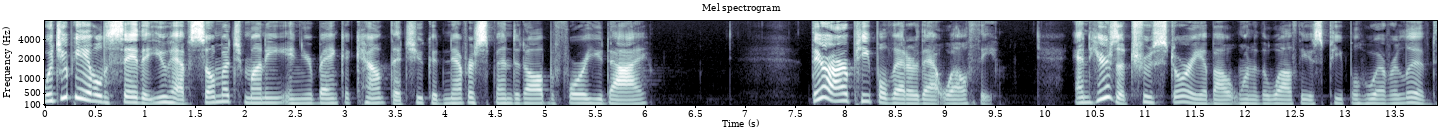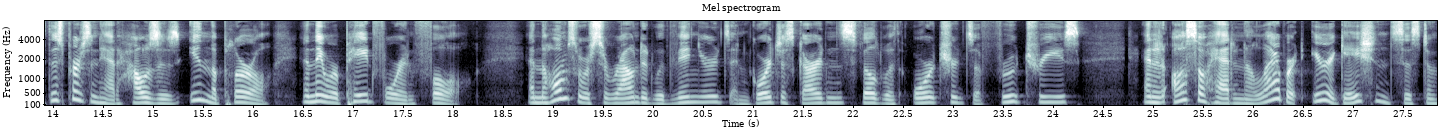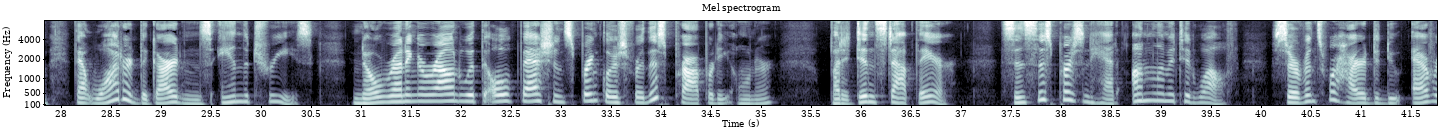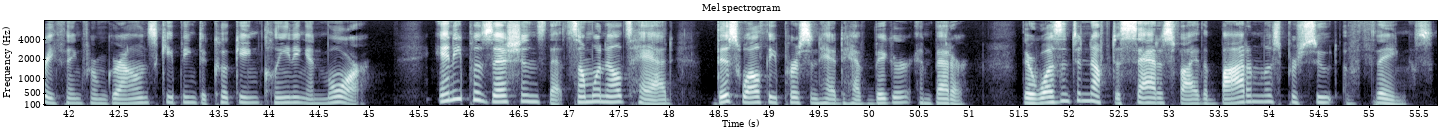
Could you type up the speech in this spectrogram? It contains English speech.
Would you be able to say that you have so much money in your bank account that you could never spend it all before you die? There are people that are that wealthy. And here's a true story about one of the wealthiest people who ever lived. This person had houses in the plural, and they were paid for in full. And the homes were surrounded with vineyards and gorgeous gardens filled with orchards of fruit trees and it also had an elaborate irrigation system that watered the gardens and the trees. No running around with the old fashioned sprinklers for this property owner, but it didn't stop there. Since this person had unlimited wealth, servants were hired to do everything from groundskeeping to cooking, cleaning, and more. Any possessions that someone else had, this wealthy person had to have bigger and better. There wasn't enough to satisfy the bottomless pursuit of things.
